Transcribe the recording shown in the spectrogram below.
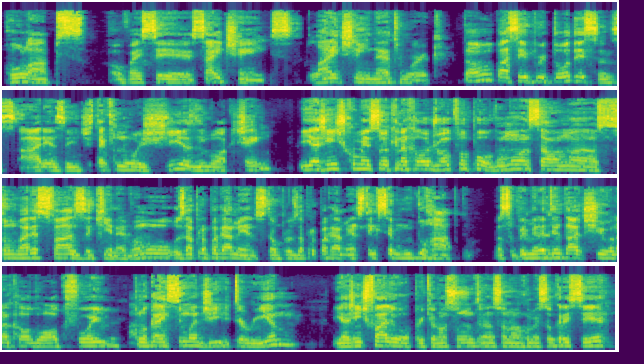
roll-ups, ou vai ser sidechains, Lightning Network. Então, passei por todas essas áreas aí de tecnologias em blockchain. E a gente começou aqui na CloudWalk e falou, pô, vamos lançar uma... São várias fases aqui, né? Vamos usar para pagamentos. Então, para usar para pagamentos tem que ser muito rápido. Nossa primeira tentativa na CloudWalk foi colocar em cima de Ethereum. E a gente falhou, porque o nosso mundo internacional começou a crescer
